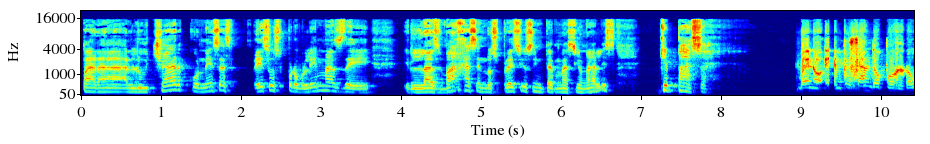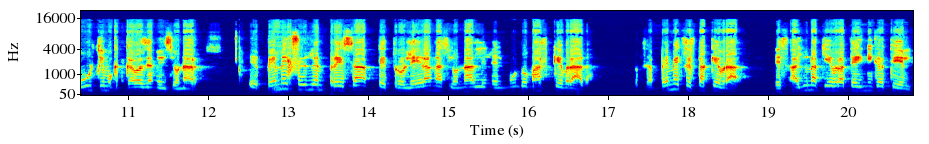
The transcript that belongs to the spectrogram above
para luchar con esas, esos problemas de las bajas en los precios internacionales? ¿Qué pasa? Bueno, empezando por lo último que acabas de mencionar. Eh, Pemex es la empresa petrolera nacional en el mundo más quebrada. O sea, Pemex está quebrada. Es, hay una quiebra técnica que el,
